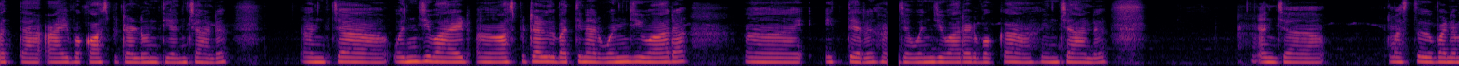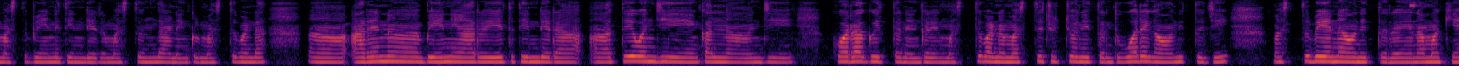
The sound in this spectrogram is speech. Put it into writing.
ಬತ್ತ ಆಯ್ ಬೊಕ ಹಾಸ್ಪಿಟಲ್ ಡ್ ಉಂತಿ ಅಂಚಾಂಡ್. ಅಂಚ ಒಂಜಿ ಹಾಸ್ಪಿಟಲ್ ಬತ್ತಿನಾರ್ ಒಂಜಿ ವಾರ ಇತ್ತೆರ್. ಅಂಚ ಒಂಜಿ ವಾರಡ್ ಬೊಕ ಇಂಚಾಂಡ್. ಅಂಚ ಮಸ್ತ್ ಪಂಡ ಮಸ್ತ್ ಬೇನೆ ತಿಂಡೆರ್, ಮಸ್ತ್ ಉಂದಾಂಡ್ ಎಂಕುಲು ಮಸ್ತ್ ಪಂಡ ಅರೆನ್ ಬೇನೆ ಆರ್ ಏತ್ ತಿಂಡೆರ ಅತೆ ಒಂಜಿ ಎಂಕಲ್ನ ಒಂಜಿ ಕೊರಗು ಇತ್ತನೆ ಎಂಕಲೆಗ್ ಮಸ್ತ್ ಪಂಡ ಮಸ್ತ್ ಚುಚ್ಚೊಂದಿತ್ತಂದ್ ತೂವರೆಗ್ ಆವೊಂದಿತ್ತುಜಿ ಮಸ್ತ್ ಬೇನೆ ಆವೊಂದಿತ್ತುಂಡ್ ನಮಕೆ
